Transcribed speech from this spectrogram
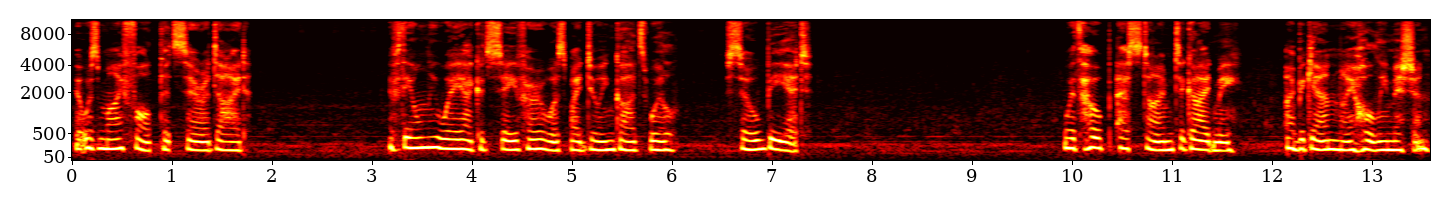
It was my fault that Sarah died. If the only way I could save her was by doing God's will, so be it. With Hope Estheim to guide me, I began my holy mission.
